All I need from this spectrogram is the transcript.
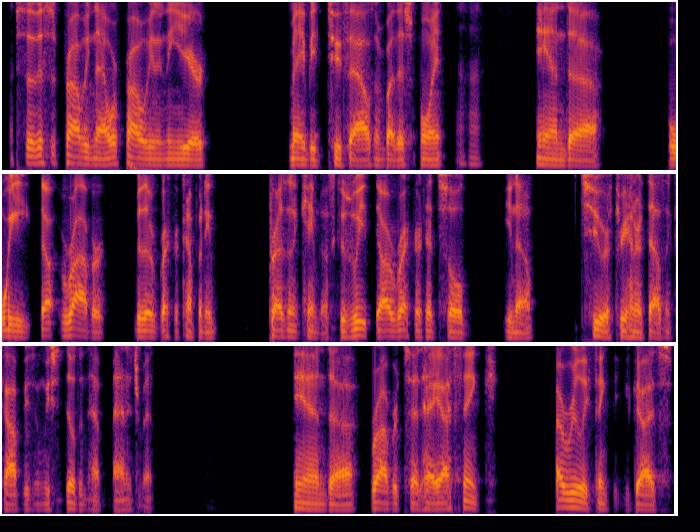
so this is probably now, we're probably in the year maybe 2000 by this point. Uh-huh. And uh, we, uh, Robert, the record company president, came to us because we, our record had sold, you know, two or 300,000 copies and we still didn't have management. And uh, Robert said, Hey, I think, I really think that you guys,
